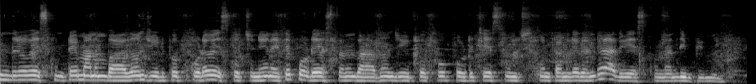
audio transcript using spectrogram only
ఇందులో వేసుకుంటే మనం బాదం జీడిపప్పు కూడా వేసుకోవచ్చు. నేనైతే పొడి వేస్తాను. బాదం జీడిపప్పు పొడి చేసి ఉంచుకుంటాను కదండి అది వేసుకున్నాను దింపి ముందు.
